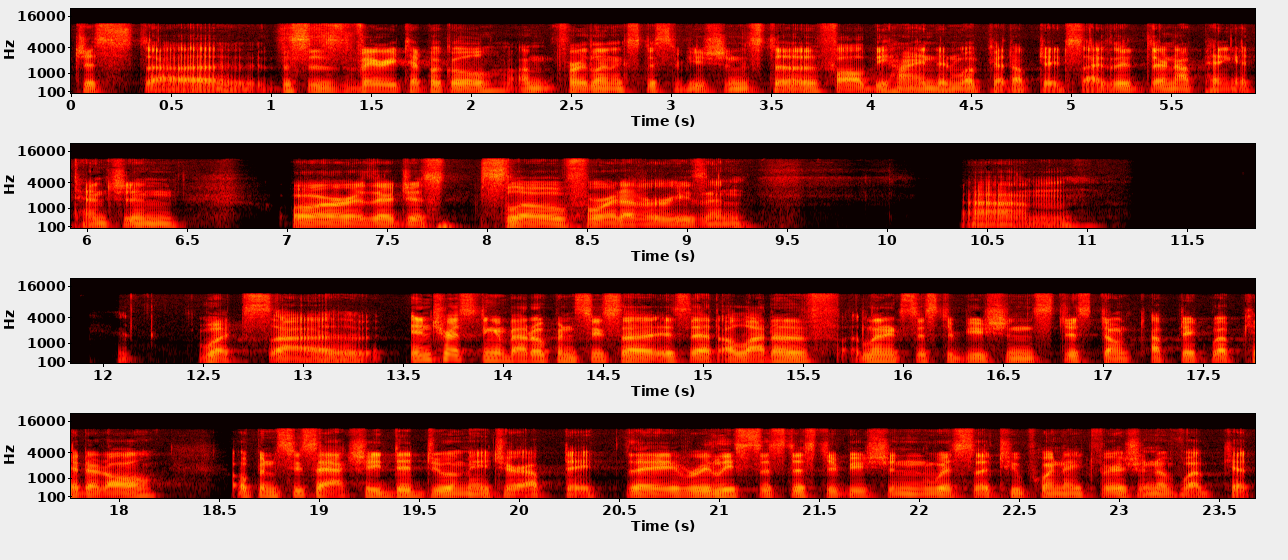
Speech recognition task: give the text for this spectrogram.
just this is very typical um, for Linux distributions to fall behind in WebKit updates. Either they're not paying attention or they're just slow for whatever reason. Um, what's uh, interesting about OpenSUSE is that a lot of Linux distributions just don't update WebKit at all. OpenSUSE actually did do a major update. They released this distribution with a 2.8 version of WebKit.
